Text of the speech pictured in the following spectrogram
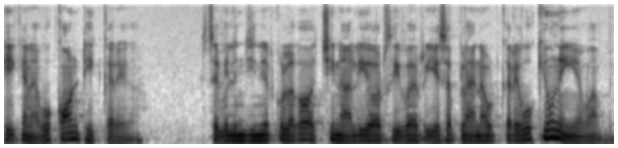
ठीक है ना? वो कौन ठीक करेगा? सिविल इंजीनियर को लगाओ अच्छी नाली और सीवर ये सब प्लान आउट करे वो क्यों नहीं है वहाँ पे?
